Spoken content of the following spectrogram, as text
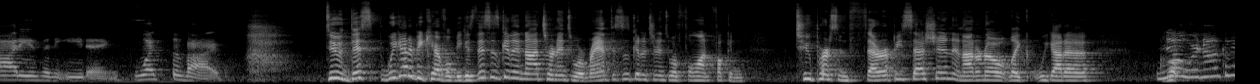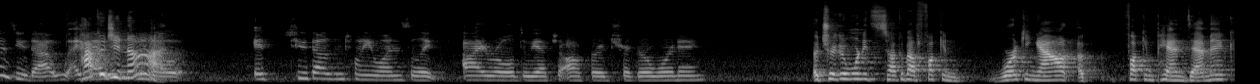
bodies and eating. What's the vibe? Dude, this we got to be careful because this is gonna not turn into a rant. This is gonna turn into a full on fucking two person therapy session, and I don't know. Like we gotta. No, Well- we're not gonna do that. I How could you not? know, it's 2021, so like eye roll. Do we have to offer a trigger warning? a trigger warning to talk about fucking working out, a fucking pandemic,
